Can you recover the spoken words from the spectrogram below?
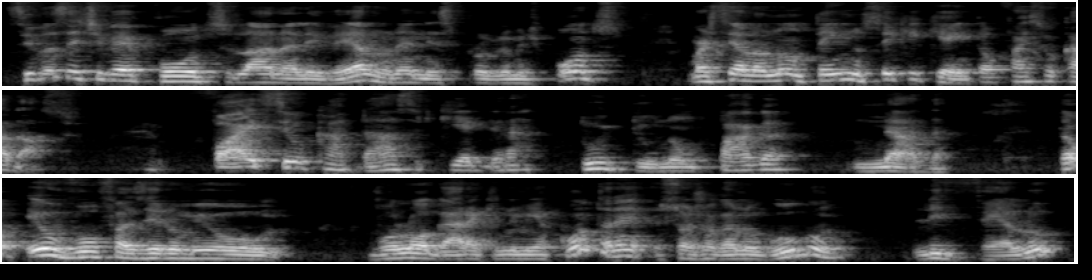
Se você tiver pontos lá na Livelo, né, nesse programa de pontos, Marcelo, não tem, não sei o que, que é, então faz seu cadastro. Faz seu cadastro que é gratuito, não paga nada. Então eu vou fazer o meu, vou logar aqui na minha conta, né? É só jogar no Google Livelo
